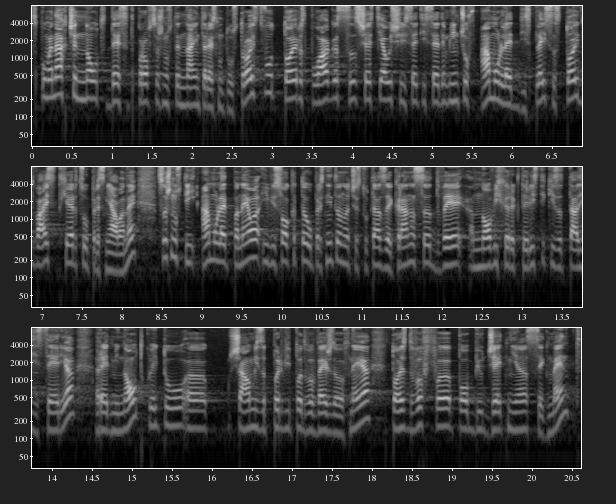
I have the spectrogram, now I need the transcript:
Споменах, че Note 10 Pro всъщност е най-интересното устройство. Той разполага с 6,67 инчов AMOLED дисплей с 120 Hz опресняване. Всъщност и AMOLED панела и високата опреснителна частота за екрана са две нови характеристики за тази серия Redmi Note, които Xiaomi за първи път въвежда в нея, т.е. в по-бюджетния сегмент.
